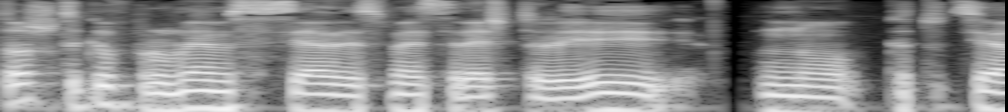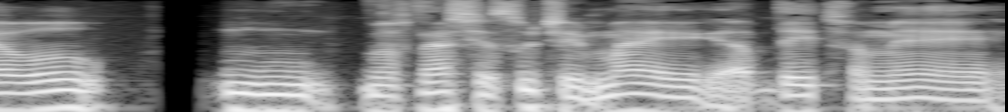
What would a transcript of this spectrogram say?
точно такъв проблем сега не сме срещали, но като цяло в нашия случай май апдейтваме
